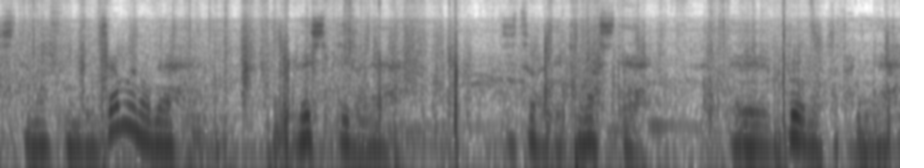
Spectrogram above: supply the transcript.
してますんでジャムのねレシピがね実はできまして、えー、プロの方にね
